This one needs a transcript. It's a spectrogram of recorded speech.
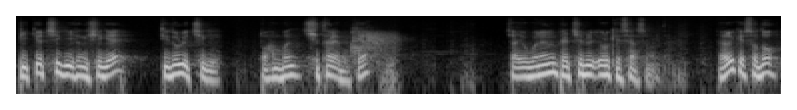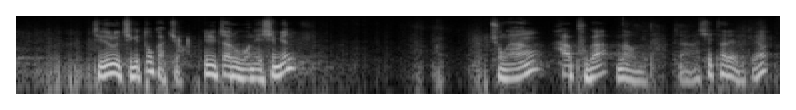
비껴치기 형식의 뒤돌리치기. 또 한번 시탈해 볼게요. 자 이번에는 배치를 이렇게 세웠습니다. 자 이렇게 써도 뒤돌리치기 똑같죠. 일자로 보내시면 중앙 하프가 나옵니다. 자 시탈해 볼게요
